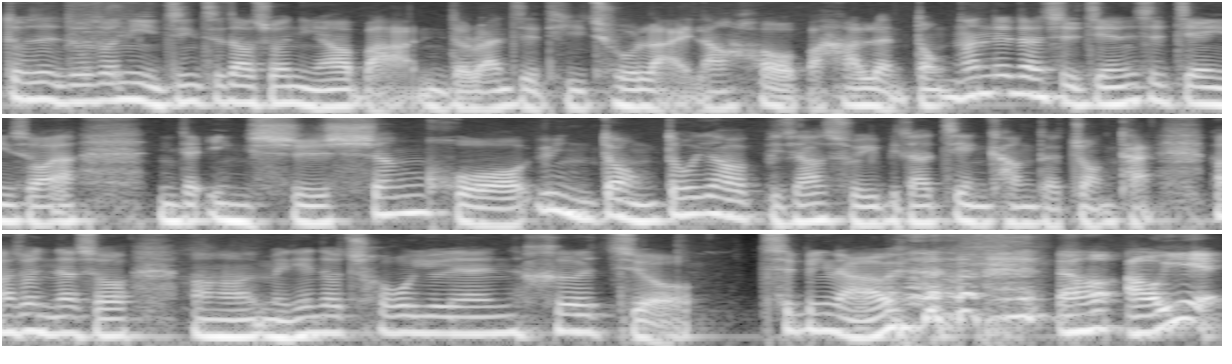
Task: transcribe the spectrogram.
就是就是说你已经知道说你要把你的卵子提出来，然后把它冷冻。那那段时间是建议说啊，你的饮食、生活、运动都要比较属于比较健康的状态。比方说你那时候嗯、呃每天都抽烟、喝酒。吃槟榔，然后熬夜，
